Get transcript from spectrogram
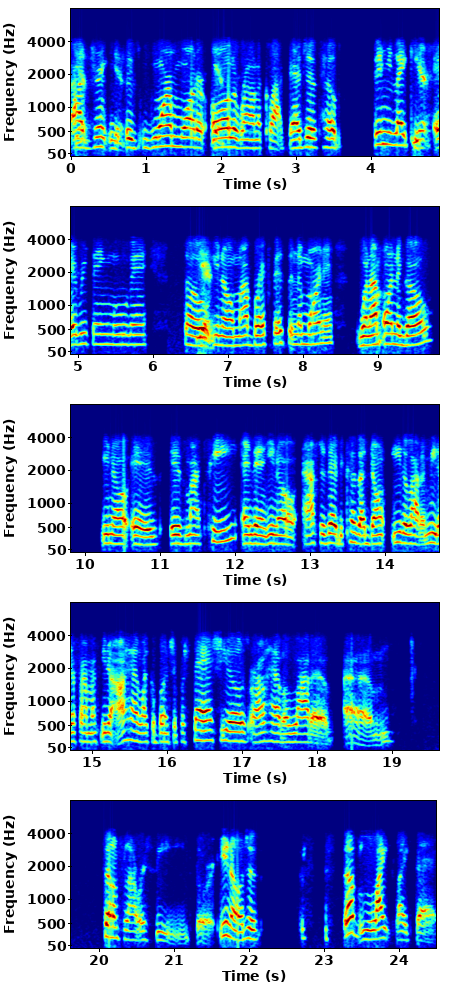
I I yes, drink yes. it's warm water all around the clock. That just helps stimulate, keep everything moving. So you know, my breakfast in the morning when I'm on the go, you know, is is my tea, and then you know after that because I don't eat a lot of meat, I find my you know I'll have like a bunch of pistachios or I'll have a lot of um sunflower seeds or you know just stuff light like that.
